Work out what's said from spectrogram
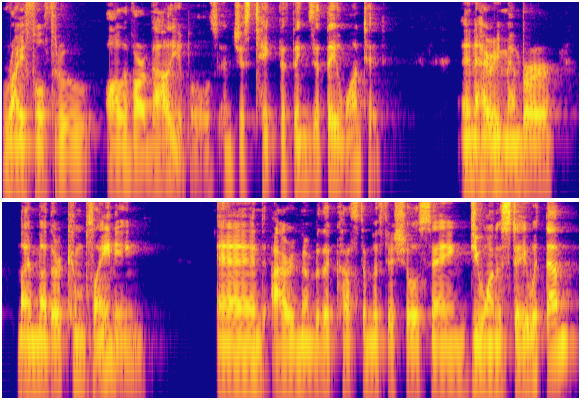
rifle through all of our valuables and just take the things that they wanted. And I remember my mother complaining. And I remember the custom officials saying, Do you want to stay with them?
